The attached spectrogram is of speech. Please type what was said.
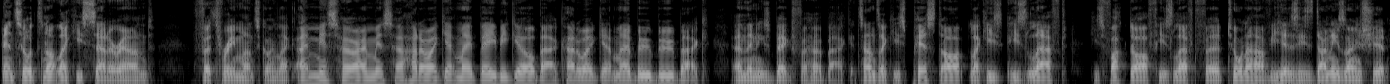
And so it's not like he sat around for three months going like, I miss her, I miss her. How do I get my baby girl back? How do I get my boo boo back? And then he's begged for her back. It sounds like he's pissed off, like he's he's left, He's fucked off. He's left for two and a half years. He's done his own shit.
